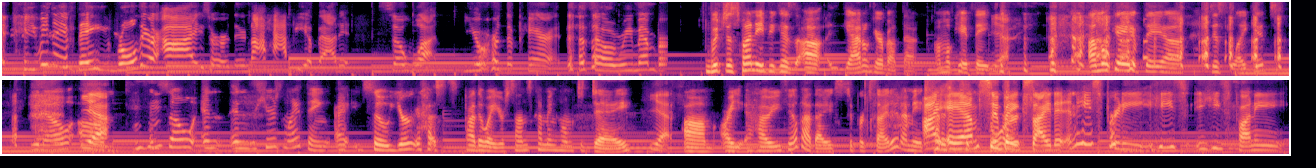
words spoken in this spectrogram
Even if they roll their eyes or they're not happy about it so what? You're the parent. So remember. Which is funny because uh yeah i don't care about that. I'm okay if they yeah. I'm okay if they uh dislike it you know? Um, yeah. And so and and here's my thing I, so your by the way your son's coming home today. Yes. Um are you how do you feel about that? Are you super excited? I mean i am super excited and he's pretty he's he's funny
